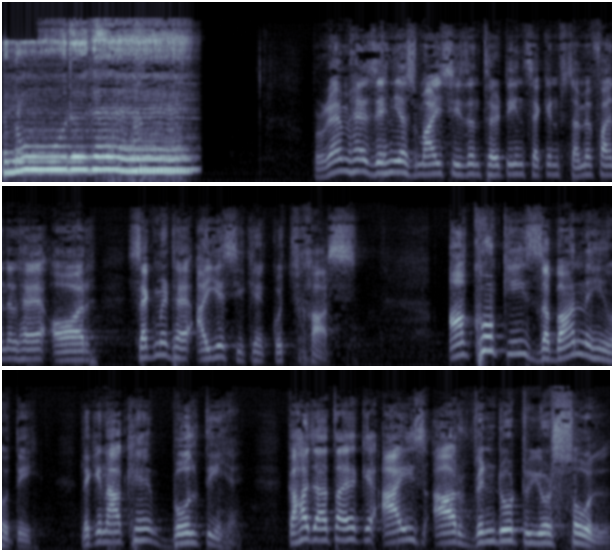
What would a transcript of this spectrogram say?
نور ہے۔ پروگرام ہے ذہنی ازمائی سیزن 13 سیکنڈ سیمی فائنل ہے اور سیگمنٹ ہے آئیے سیکھیں کچھ خاص۔ آنکھوں کی زبان نہیں ہوتی، لیکن آنکھیں بولتی ہیں۔ کہا جاتا ہے کہ eyes are window to your soul.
